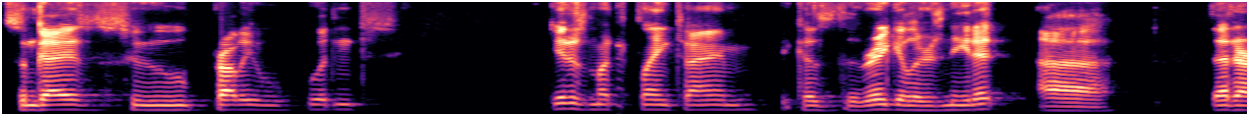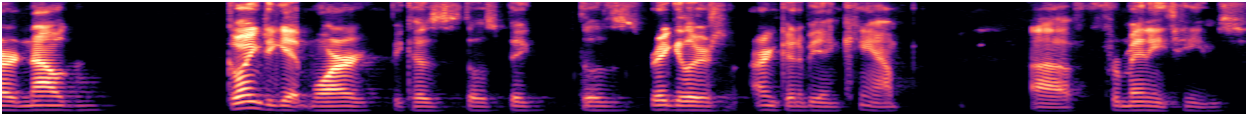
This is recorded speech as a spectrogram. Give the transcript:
some guys who probably wouldn't get as much playing time because the regulars need it. Uh, that are now going to get more because those big those regulars aren't going to be in camp uh, for many teams.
